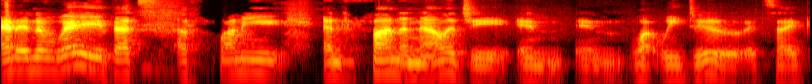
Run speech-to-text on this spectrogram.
and in a way that's a funny and fun analogy in in what we do. It's like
